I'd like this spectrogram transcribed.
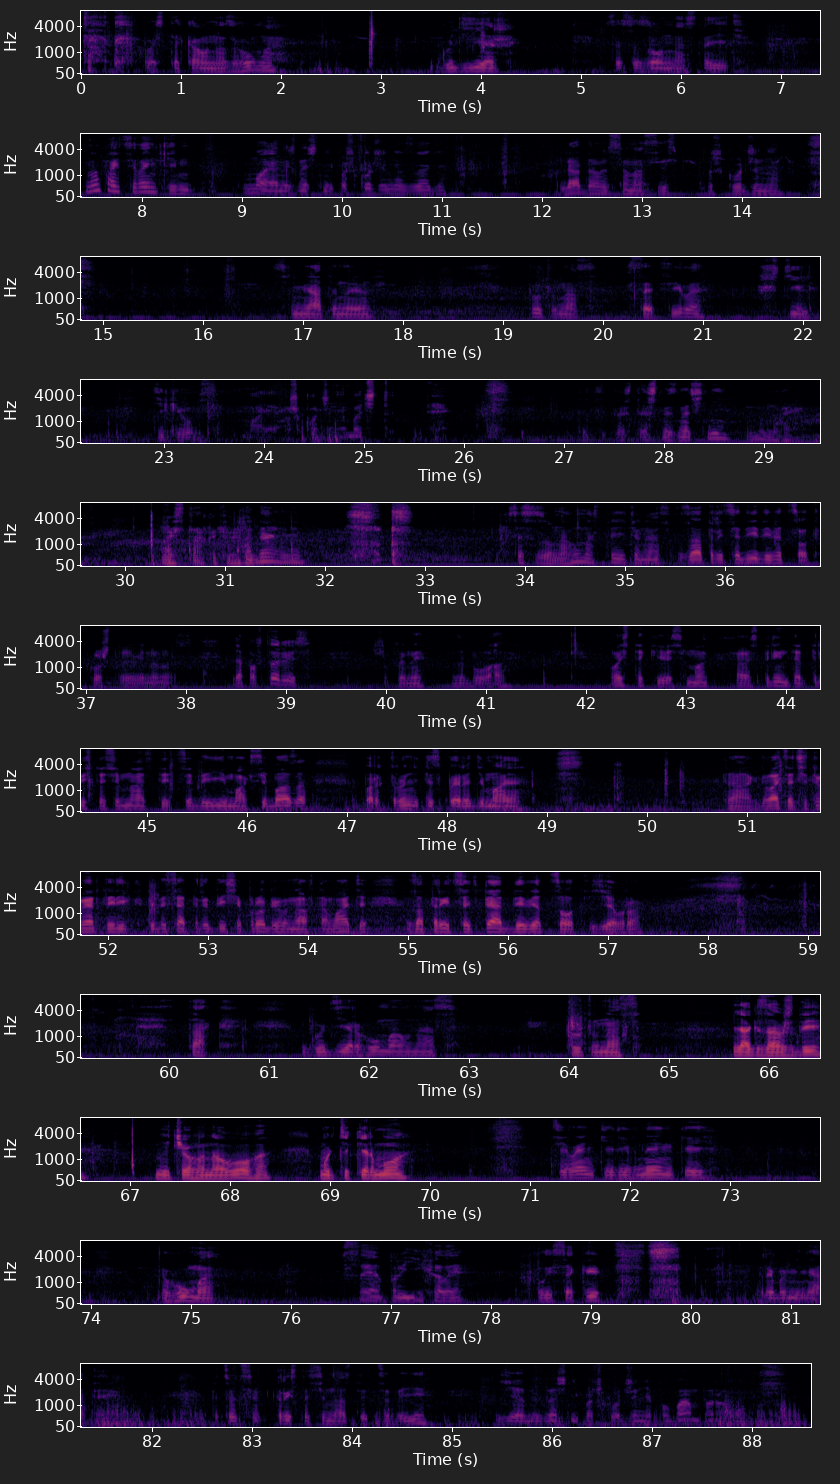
Так, ось така у нас гума. Гудьєр. Це сезонна стоїть. Ну так ціленький, має незначні пошкодження ззаді. Ляда ось у нас є пошкодження з вмятиною. Тут у нас все ціле, штіль. Тільки ось пошкодження, бачите. Такі теж, теж незначні, ну має. Ось так от виглядає він. Це сезонна гума стоїть у нас. За 32 900 коштує він у нас. Я повторююсь, щоб ви не забували. Ось такий ось Sprinter 317 CDI Maxi база. Парктроніки спереді має. Так, 24 рік, 53 тисячі пробігу на автоматі за 35 900 євро. Так, Goodyear гума у нас. Тут у нас, як завжди, нічого нового. Мультикермо. Ціленький, рівненький. Гума. Все, приїхали. Лисяки. Треба міняти. 500, 317 CDI. Є незначні пошкодження по бамперу,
